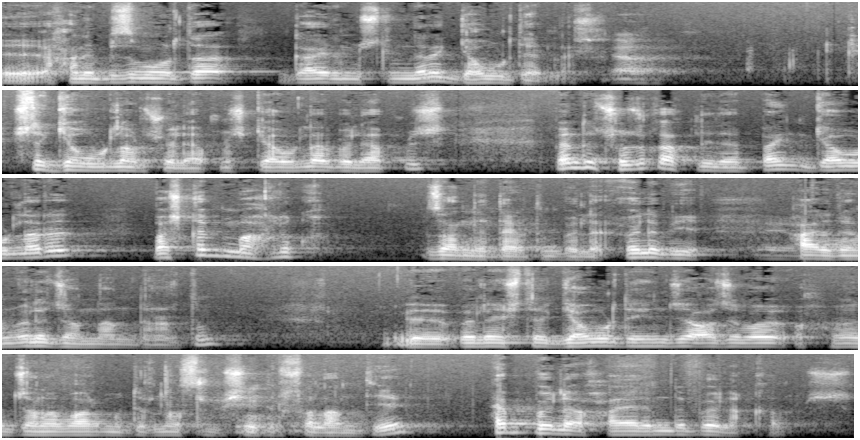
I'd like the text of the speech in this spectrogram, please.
e, hani bizim orada gayrimüslimlere gavur derler. Evet. İşte gavurlar şöyle yapmış, gavurlar böyle yapmış. Ben de çocuk aklıyla ben gavurları başka bir mahluk zannederdim böyle. Öyle bir hayal ederim, öyle canlandırırdım. Ee, Böyle işte gavur deyince acaba canavar mıdır, nasıl bir şeydir falan diye. Hep böyle hayalimde böyle kalmış.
